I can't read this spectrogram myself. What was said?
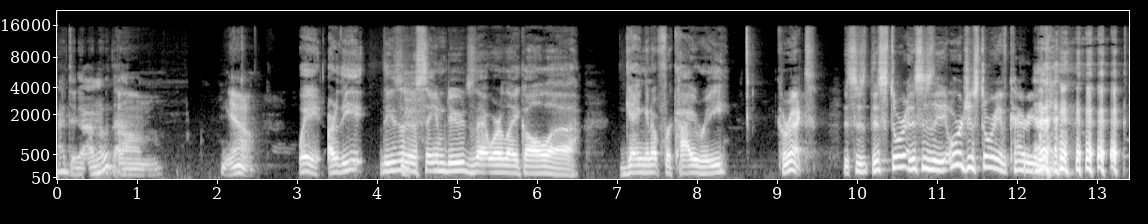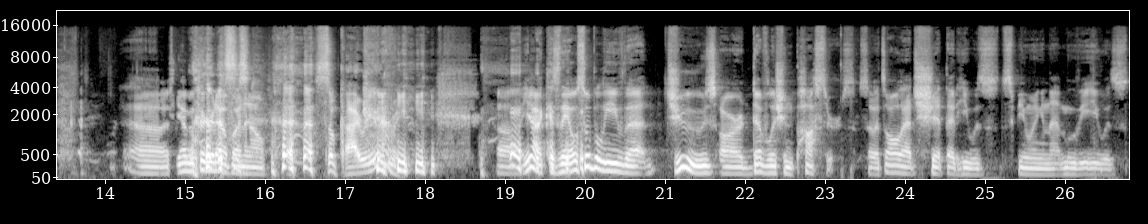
I did not know that. Um, yeah. Wait, are the these are the same dudes that were like all uh ganging up for Kyrie? Correct. This is this story. This is the origin story of Kyrie. Irving. Uh, if you haven't figured it out by now, so Kyrie Irving. uh, yeah, because they also believe that Jews are devilish imposters. So it's all that shit that he was spewing in that movie he was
